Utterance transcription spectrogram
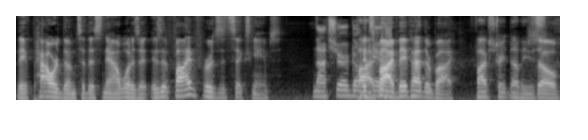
they've powered them to this now. What is it? Is it five or is it six games? Not sure. Don't Five. It's five. They've had their bye. Five straight W's. So-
